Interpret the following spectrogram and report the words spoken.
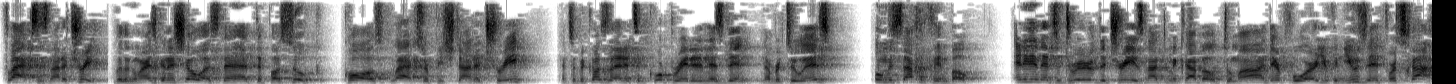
Flax is not a tree. But the Gemara is going to show us that the Pasuk calls flax or pishtan a tree. And so because of that, it's incorporated in this din. Number two is, umisachachim bo. Anything that's a derivative of the tree is not mikabel tuma, and therefore you can use it for schach.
